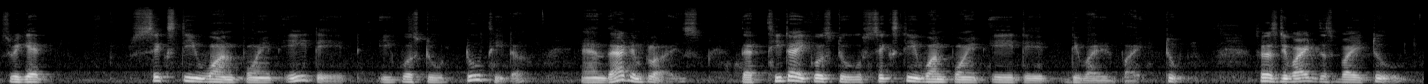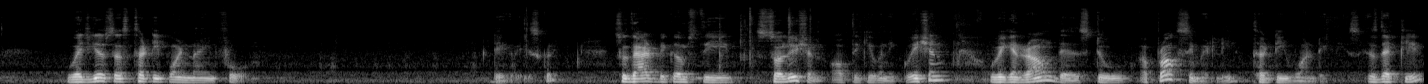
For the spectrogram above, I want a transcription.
so we get 61.88 equals to 2 theta and that implies that theta equals to 61.88 divided by 2 so let's divide this by 2 which gives us 30.94 degrees correct so that becomes the solution of the given equation. We can round this to approximately 31 degrees. Is that clear?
